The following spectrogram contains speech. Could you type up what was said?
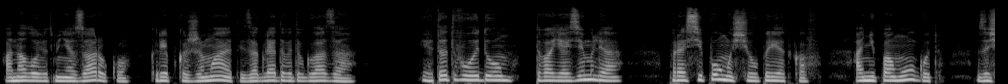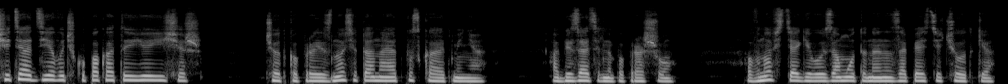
Она ловит меня за руку, крепко сжимает и заглядывает в глаза. «Это твой дом, твоя земля. Проси помощи у предков. Они помогут, защитят девочку, пока ты ее ищешь». Четко произносит она и отпускает меня. «Обязательно попрошу». Вновь стягиваю замотанное на запястье четки,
